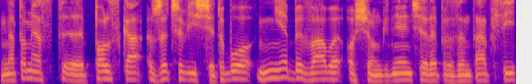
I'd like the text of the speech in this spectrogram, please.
Natomiast e, Polska rzeczywiście to było niebywałe osiągnięcie reprezentacji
